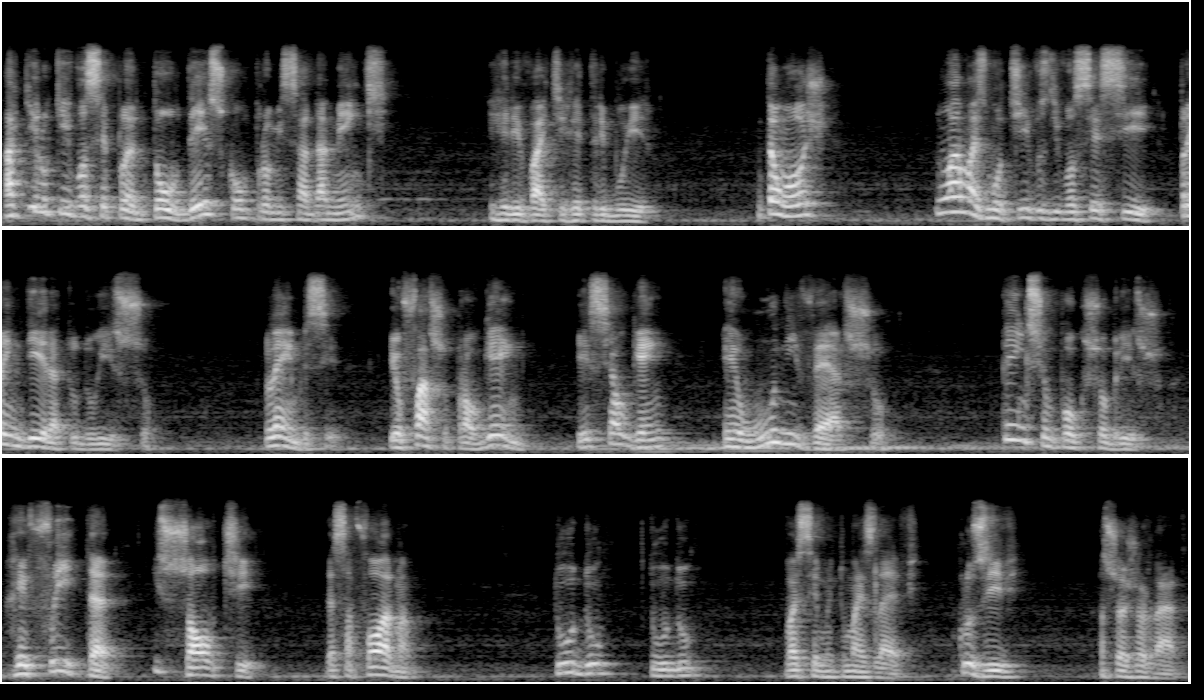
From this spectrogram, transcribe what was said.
Aquilo que você plantou descompromissadamente, ele vai te retribuir. Então hoje, não há mais motivos de você se prender a tudo isso. Lembre-se, eu faço para alguém, esse alguém é o universo. Pense um pouco sobre isso, reflita e solte. Dessa forma, tudo, tudo vai ser muito mais leve, inclusive a sua jornada.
